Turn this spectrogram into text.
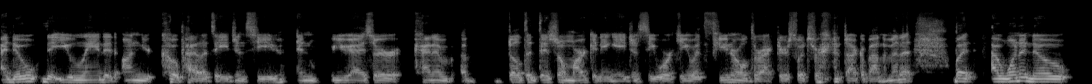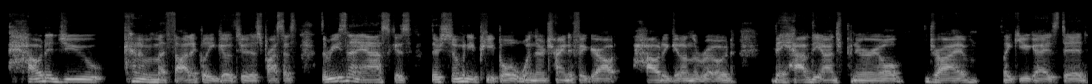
i know that you landed on your co-pilots agency and you guys are kind of a, built a digital marketing agency working with funeral directors which we're going to talk about in a minute. But i want to know how did you kind of methodically go through this process? The reason i ask is there's so many people when they're trying to figure out how to get on the road they have the entrepreneurial drive like you guys did.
